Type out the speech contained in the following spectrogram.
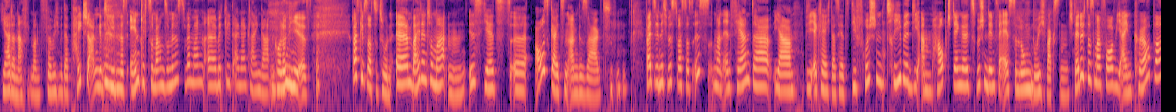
Ja, danach wird man förmlich mit der Peitsche angetrieben, das endlich zu machen, zumindest wenn man äh, Mitglied einer Kleingartenkolonie ist. Was gibt's noch zu tun? Ähm, bei den Tomaten ist jetzt äh, Ausgeizen angesagt. Falls ihr nicht wisst, was das ist, man entfernt da, ja, wie erkläre ich das jetzt? Die frischen Triebe, die am Hauptstängel zwischen den Verästelungen durchwachsen. Stellt euch das mal vor wie ein Körper,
